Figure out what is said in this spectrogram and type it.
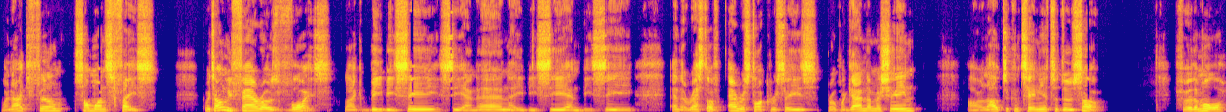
When I'd film someone's face, which only Pharaoh's voice, like BBC, CNN, ABC, NBC, and the rest of aristocracy's propaganda machine, are allowed to continue to do so. Furthermore,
